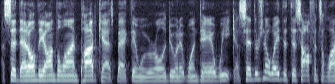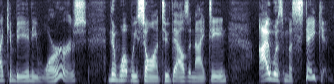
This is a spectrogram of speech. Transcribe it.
I said that on the On the Line podcast back then when we were only doing it one day a week. I said there's no way that this offensive line can be any worse than what we saw in 2019. I was mistaken.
